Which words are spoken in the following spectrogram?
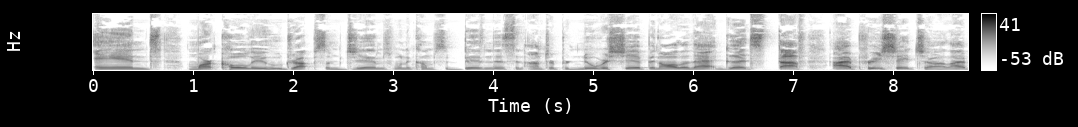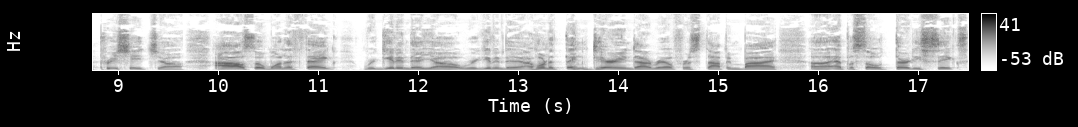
and Mark Coley, who dropped some gems when it comes to business and entrepreneurship and all of that good stuff. I appreciate y'all. I appreciate y'all. I also want to thank we're getting there, y'all. We're getting there. I want to thank Darian Dyrell for stopping by uh, episode 36,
